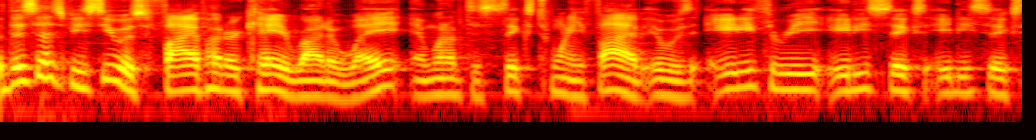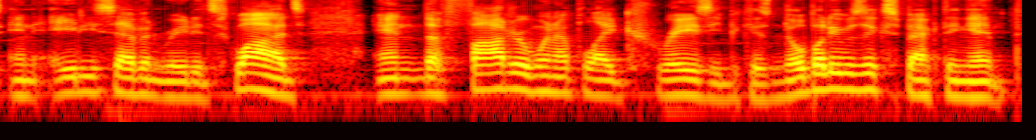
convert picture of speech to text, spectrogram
but this SBC was 500K right away and went up to 625. It was 83, 86, 86, and 87 rated squads. And the fodder went up like crazy because nobody was expecting it.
